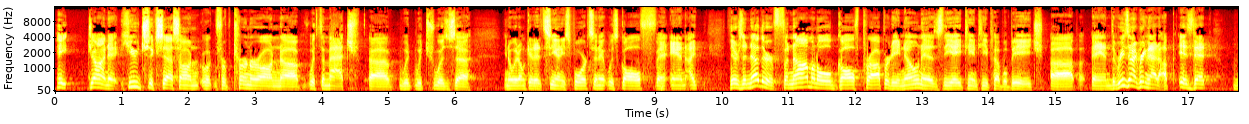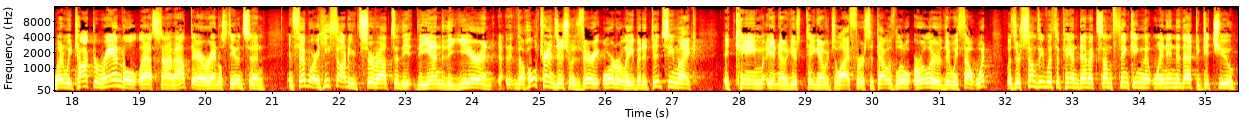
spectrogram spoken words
Hey, John, a huge success on for Turner on uh, with the match, uh, which was. Uh, you know, we don't get to see any sports, and it was golf. And I, there's another phenomenal golf property known as the AT&T Pebble Beach. Uh, and the reason I bring that up is that when we talked to Randall last time out there, Randall Stephenson, in February, he thought he'd serve out to the, the end of the year. And uh, the whole transition was very orderly, but it did seem like it came, you know, you're taking over July 1st, that that was a little earlier than we thought. What, was there something with the pandemic, some thinking that went into that to get you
